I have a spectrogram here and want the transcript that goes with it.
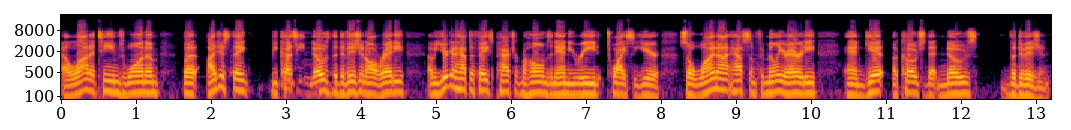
A lot of teams want him. But I just think because he knows the division already, I mean, you're going to have to face Patrick Mahomes and Andy Reid twice a year. So why not have some familiarity and get a coach that knows the division?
